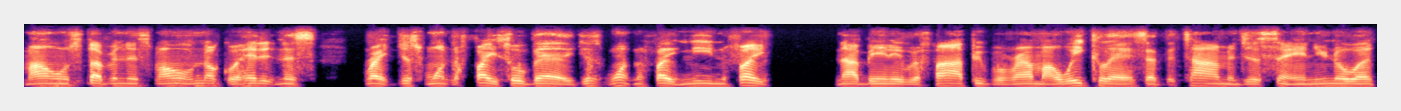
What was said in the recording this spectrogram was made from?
my own stubbornness, my own knuckleheadedness. Right, just wanting to fight so badly, just wanting to fight, needing to fight, not being able to find people around my weight class at the time, and just saying, you know what,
